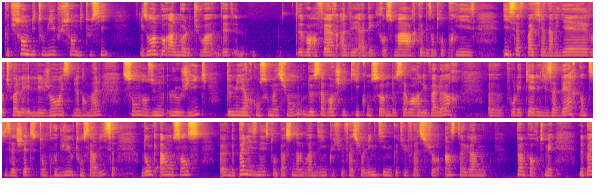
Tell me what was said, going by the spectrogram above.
que tu sois en B2B ou que tu sois en B2C, ils ont un peu ras-le-bol, tu vois, d'avoir affaire à des, grosses marques, à des entreprises, ils savent pas qu'il y a derrière, tu vois, les, gens, et c'est bien normal, sont dans une logique de meilleure consommation, de savoir chez qui ils consomment, de savoir les valeurs euh, pour lesquelles ils adhèrent quand ils achètent ton produit ou ton service. Donc, à mon sens, euh, ne pas lésiner sur ton personal branding, que tu le fasses sur LinkedIn, que tu le fasses sur Instagram, peu importe, mais ne pas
